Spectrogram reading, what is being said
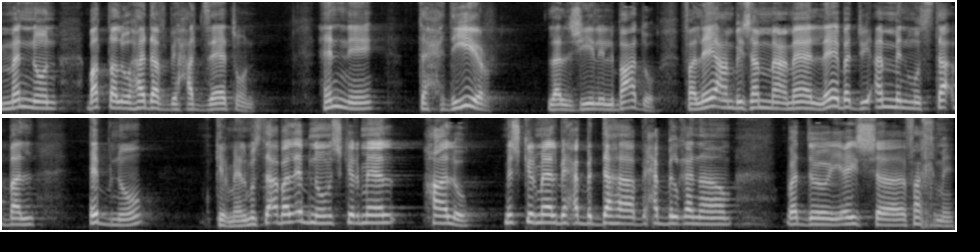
منهم بطلوا هدف بحد ذاتهم. هن تحذير للجيل اللي بعده. فليه عم بيجمع مال؟ ليه بده يأمن مستقبل ابنه؟ كرمال مستقبل ابنه مش كرمال حاله. مش كرمال بيحب الذهب بيحب الغنم بده يعيش فخمة.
